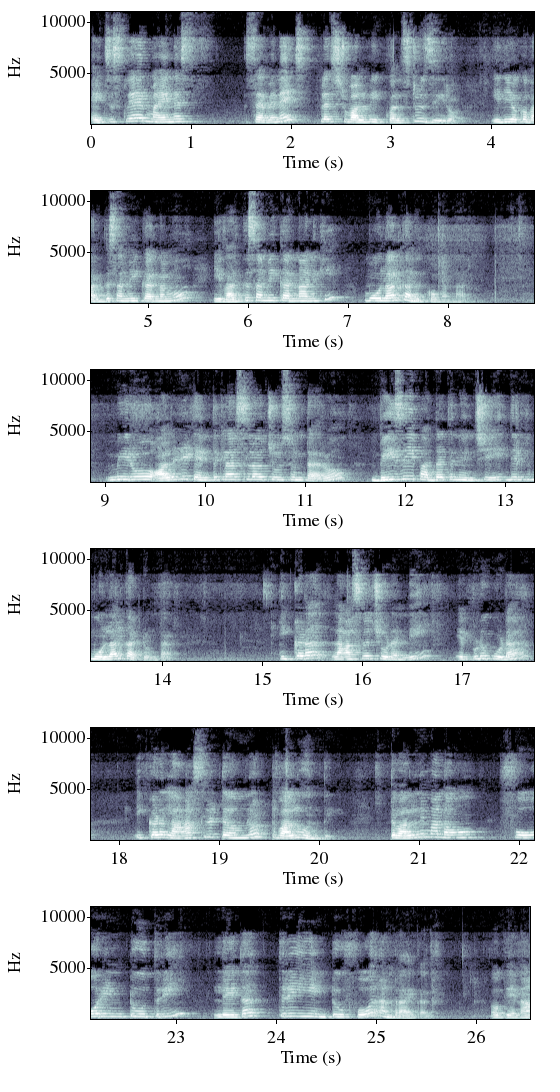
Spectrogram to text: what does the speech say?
X square minus seven x plus twelve equals to zero ఇది ఒక వర్గ సమీకరణము. ఈ వర్గ సమీకరణానికి మూలాలు కనుక్కోమన్నారు. మీరు ఆల్రెడీ టెన్త్ క్లాస్లో చూసుంటారు. బీజీ పద్ధతి నుంచి దీనికి మూలాలు కట్టుంటారు. ఇక్కడ లాస్ట్లో చూడండి. ఎప్పుడు కూడా ఇక్కడ లాస్ట్ టర్మ్లో ట్వెల్వ్ ఉంది. ట్వెల్వ్ని మనం ఫోర్ ఇంటూ త్రీ లేదా త్రీ ఇంటూ ఫోర్ అని రాయగలం. ఓకేనా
